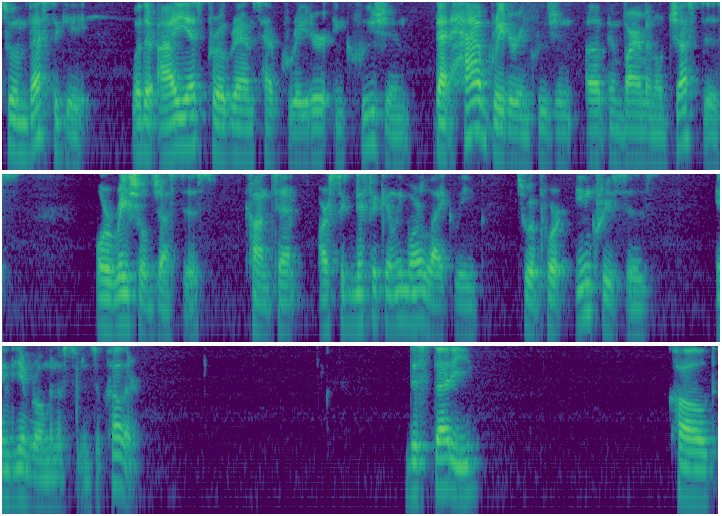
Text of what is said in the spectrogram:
to investigate whether IES programs have greater inclusion that have greater inclusion of environmental justice or racial justice content are significantly more likely to report increases in the enrollment of students of color. This study, called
